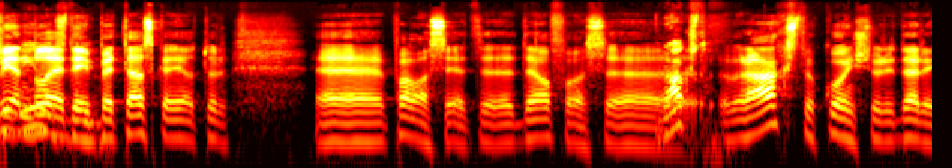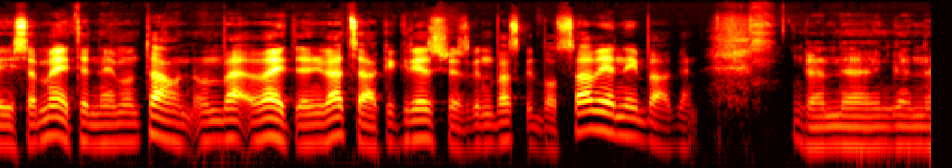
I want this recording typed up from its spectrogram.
viena blēdība, bet tas, ka jau tur. e, Palasiet Delfos Rakstu. rakstu, ko viņš tur ir darījis ar meitenēm. Un tā, un, un meiteņu vecāki griezušies gan Basketbola savienībā, gan, gan, gan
